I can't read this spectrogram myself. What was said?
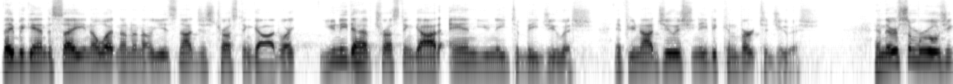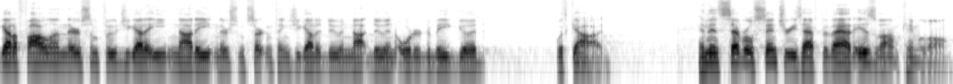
They began to say, you know what? No, no, no. It's not just trusting God. Like, you need to have trust in God and you need to be Jewish. If you're not Jewish, you need to convert to Jewish. And there's some rules you got to follow, and there's some foods you got to eat and not eat, and there's some certain things you got to do and not do in order to be good with God. And then several centuries after that, Islam came along.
